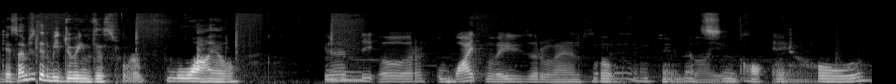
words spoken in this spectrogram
okay. So I'm just gonna be doing this for a while. Get the ore. White laser vans. Oh, okay. That's an awkward hole.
